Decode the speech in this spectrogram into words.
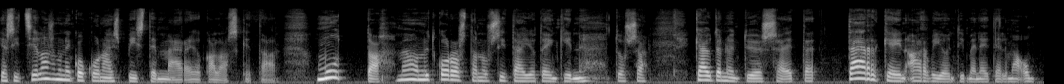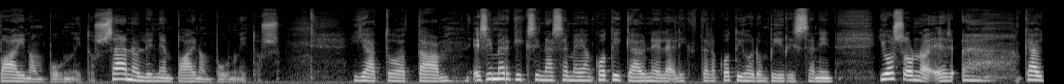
Ja sitten siellä on semmoinen kokonaispistemäärä, joka lasketaan. Mutta mä oon nyt korostanut sitä jotenkin tuossa käytännön työssä, että tärkein arviointimenetelmä on painonpunnitus, säännöllinen painonpunnitus. Ja tuota, esimerkiksi näissä meidän kotikäynneillä, eli tällä kotihoidon piirissä, niin jos on, äh, käy,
